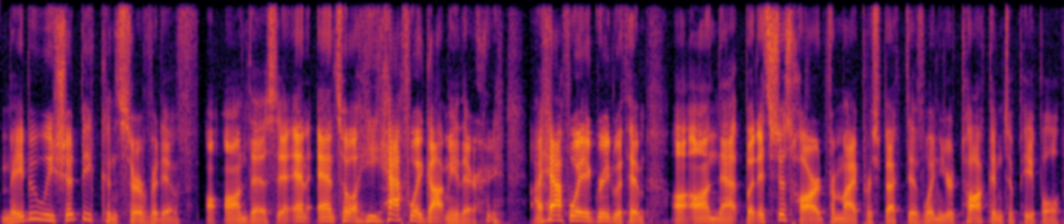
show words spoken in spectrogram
maybe we should be conservative on this, and and, and so he halfway got me there. I halfway agreed with him uh, on that, but it's just hard from my perspective when you're talking to people,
